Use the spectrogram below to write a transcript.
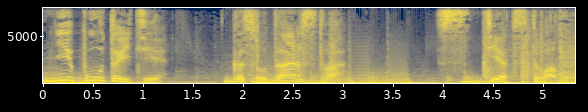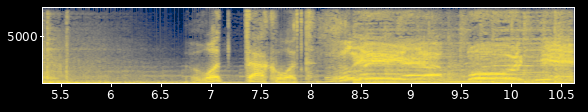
не путайте государство с детством. Вот так вот. Злые путни!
